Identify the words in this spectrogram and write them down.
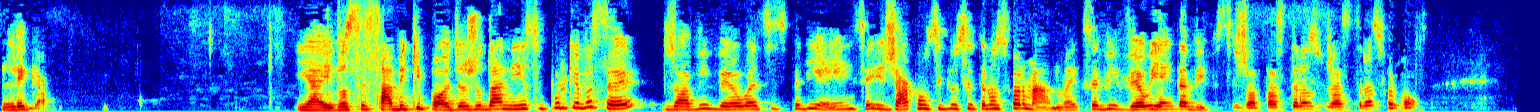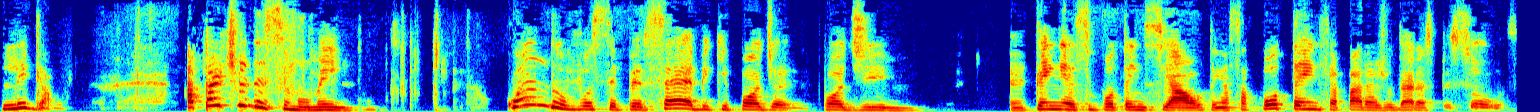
legal. E aí você sabe que pode ajudar nisso porque você já viveu essa experiência e já conseguiu se transformar. Não é que você viveu e ainda vive, você já, tá, já se transformou. Legal. A partir desse momento, quando você percebe que pode, pode é, tem esse potencial, tem essa potência para ajudar as pessoas,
